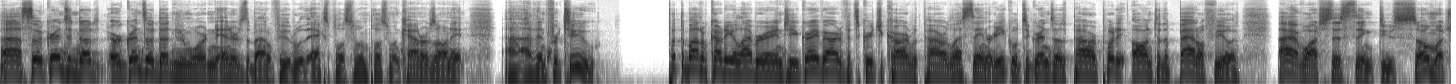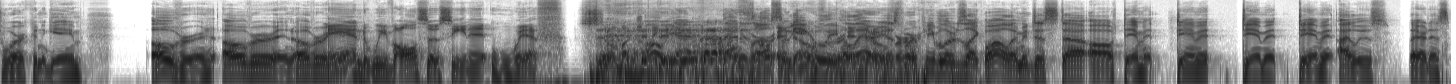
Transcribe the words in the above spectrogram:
Uh, so Grenzo, Dun- or Grenzo Dungeon Warden enters the battlefield with X plus one plus one counters on it. Uh, then for two, put the bottom card of your library into your graveyard. If it's a creature card with power less than or equal to Grenzo's power, put it onto the battlefield. I have watched this thing do so much work in a game, over and over and over again. And we've also seen it whiff so much. Oh yeah, that is also equally hilarious. Where people are just like, "Well, let me just, uh, oh damn it, damn it, damn it, damn it, I lose." There it is.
